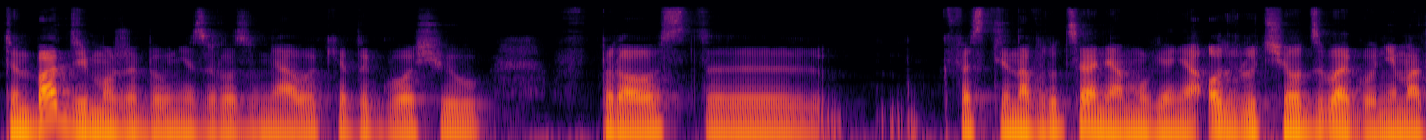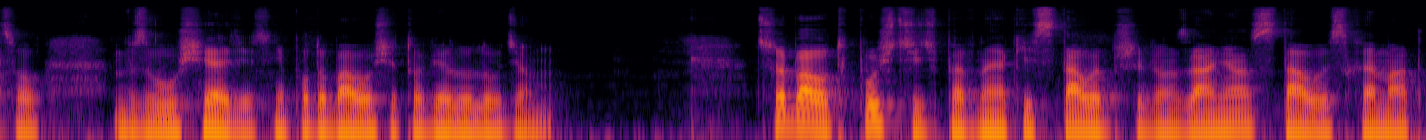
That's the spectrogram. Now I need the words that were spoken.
tym bardziej może był niezrozumiały, kiedy głosił wprost y, kwestię nawrócenia, mówienia odwróć się od złego, nie ma co w złu siedzieć. Nie podobało się to wielu ludziom. Trzeba odpuścić pewne jakieś stałe przywiązania, stały schemat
